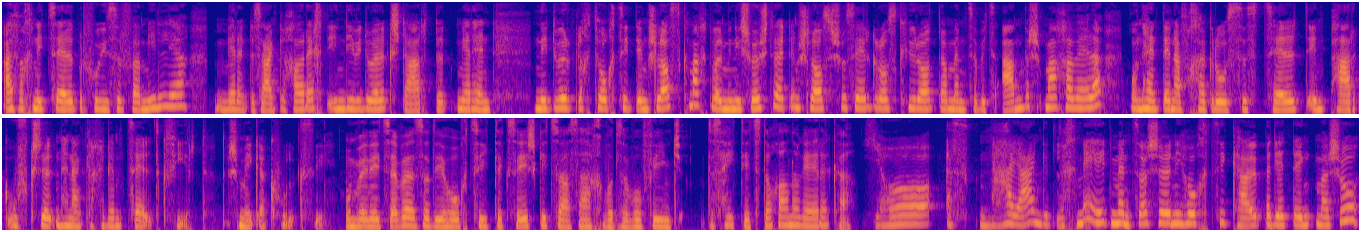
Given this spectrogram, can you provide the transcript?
Einfach nicht selber von unserer Familie. Wir haben das eigentlich auch recht individuell gestartet. Wir haben nicht wirklich die Hochzeit im Schloss gemacht, weil meine Schwester hat im Schloss schon sehr gross geheiratet und wir haben es ein bisschen anders machen wollen. Und haben dann einfach ein grosses Zelt im Park aufgestellt und haben eigentlich in dem Zelt gefeiert. Das war mega cool. Und wenn du jetzt eben so die Hochzeiten siehst, gibt es auch Sachen, wo du findest, das hätte jetzt doch auch noch gerne gehabt. Ja, es, nein, eigentlich nicht. Wir haben so eine schöne Hochzeit gehabt. Bei dir denkt man schon,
